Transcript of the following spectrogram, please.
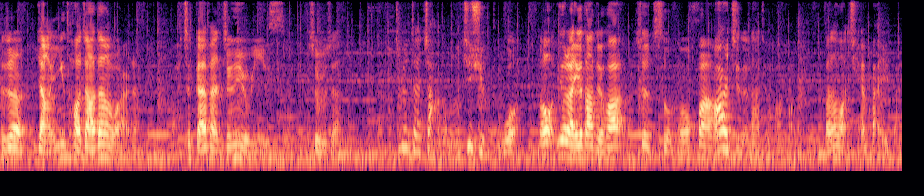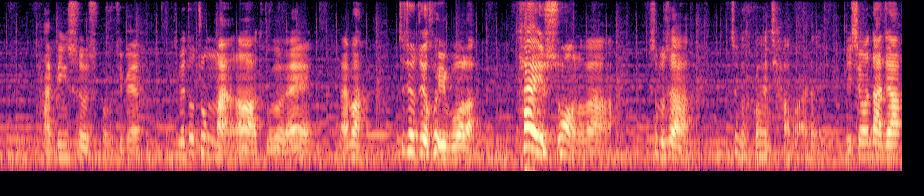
在这养樱桃炸弹玩的。哇，这改版真有意思，是不是？这边在炸，我们继续补。哦，又来一个大嘴花，这次我们换二级的大嘴花好了，把它往前摆一摆。寒冰射手这边，这边都种满了土豆雷，来吧，这就最后一波了，太爽了吧，是不是啊？这个关卡玩的，也希望大家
